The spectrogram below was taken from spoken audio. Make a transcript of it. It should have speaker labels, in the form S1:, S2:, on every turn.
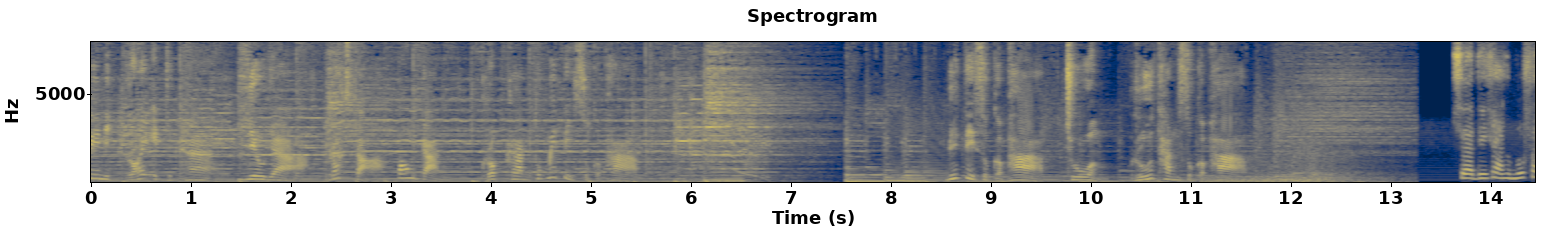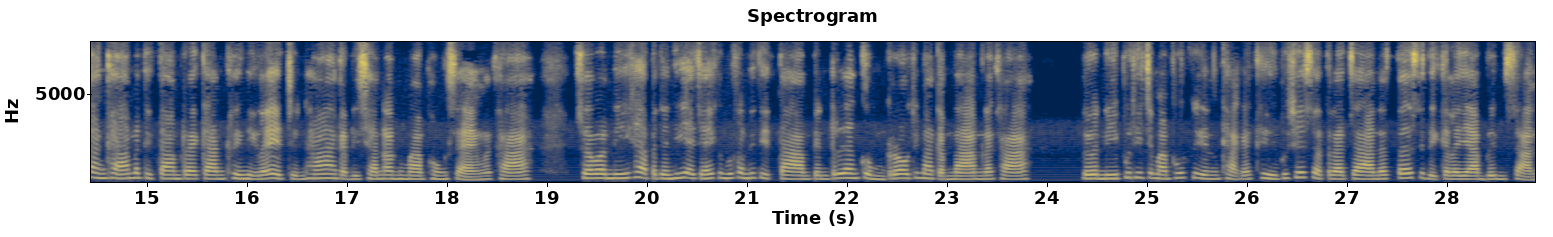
S1: ลินิกร้อยเอ็ดจุดห้าเยียวยา รักษา ป้องกัน ครบครันทุกมิติสุขภาพ มิติสุขภาพ ช่วง รู้ทันสุขภาพ
S2: สวัสดีค่ะ คุณผู้ฟังคะมาติดตามรายการคลินิกละเอ็ดจุดห้ากับดิฉันอนุมาพงแสงนะคะสำหรับวันนี้ค่ะประเด็นที่อยากจะให้คุณผู้ฟังได้ติดตามเป็นเรื่องกลุ่มโรคที่มากับน้ำนะคะ โดยวันนี้ผู้ที่จะมาพูดคุยกันค่ะ ก็คือผู้ช่วยศาสตราจารย์ดรสิริกัลยาบริมสัน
